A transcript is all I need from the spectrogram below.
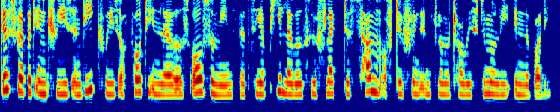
This rapid increase and decrease of protein levels also means that CRP levels reflect the sum of different inflammatory stimuli in the body.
